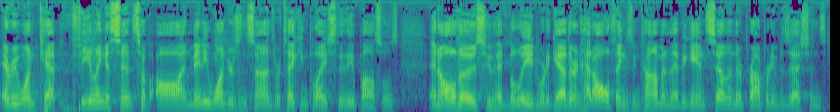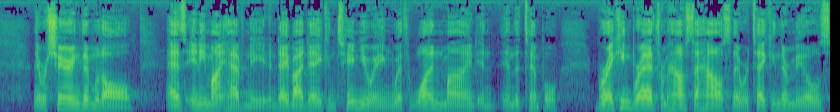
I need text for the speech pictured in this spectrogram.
Everyone kept feeling a sense of awe, and many wonders and signs were taking place through the apostles. And all those who had believed were together and had all things in common, and they began selling their property and possessions. They were sharing them with all, as any might have need. And day by day, continuing with one mind in, in the temple, breaking bread from house to house, they were taking their meals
